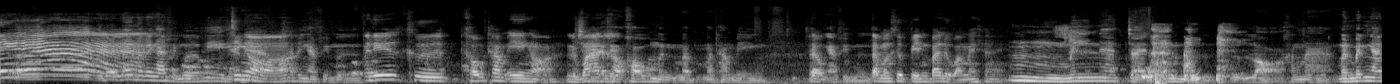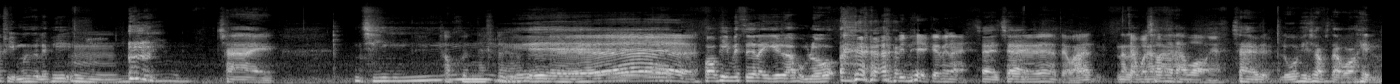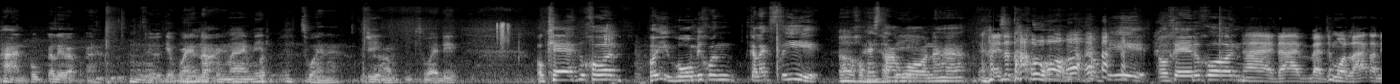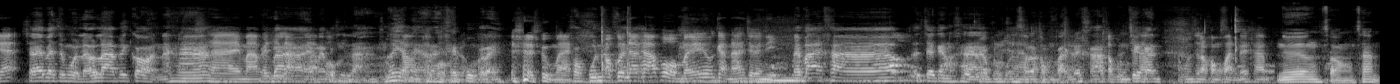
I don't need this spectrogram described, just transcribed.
เดินเล่นมันเป็นงานฝีมือพี่จริงเหรอใช่เป็นงานฝีมือ อันนี้คือเขาทำเองเหรอหรือว่า ใช่เขาเขาเหมือนแบบมาทำเองแต่เป็นงานฝีมือ แต่มันคือปรินท์ป่ะหรือว่าไม่ใช่ อืมไม่แน่ใจแต่ว่ามันหล่อข้างหน้า มันเป็นงานฝีมือเลยพี่ อืม ใช่ ชีขอบคุณนะครับเออพอพี่ไม่ซื้ออะไรเยอะแล้วผมรู้ วินเทจเกินไปหน่อยใช่ใช่ เออแต่ว่านั่นแหละ แต่ว่าชอบสตาร์วอลไงใช่ รู้ว่าพี่ชอบ Star Wars เห็นผ่านปุ๊บก็เลยแบบอะซื้อเก็บไว้หน่อยขอบคุณมากนี่ สวยนะจริง ชอบสวยดี โอเค ทุกคน เฮ้ยโหมีคนกาแล็กซี่เออขอบให้คุณครับ Star พี่ Wars นะฮะให้สตาร์วอลครับพี่ โอเคทุกคน ได้ได้แบตจะหมดละตอนเนี้ย ใช่แบตจะหมดแล้วลาไปก่อนนะฮะใช่ มาไปทีหลังบ๊ายครับบายผมมาไปทีหลังเฮ้ยอะไรถูกต้องอะไรใครปลูกอะไร ถูกไหมขอบคุณนะ ขอบคุณนะครับผมไว้โอกาสหน้าเจอกันอีกบ๊ายบายครับแล้วเจอกันครับขอบคุณสำหรับของขวัญด้วยครับขอบคุณเจอกันขอบคุณสำหรับของขวัญด้วยครับ หนึ่งสองสาม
